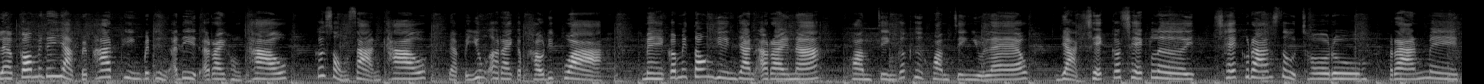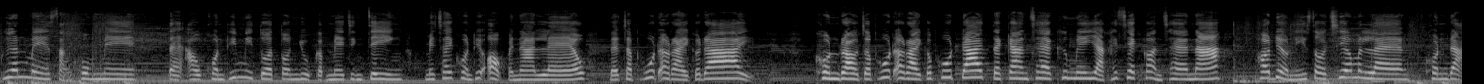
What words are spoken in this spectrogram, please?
แล้วก็ไม่ได้อยากไปพาดพิงไปถึงอดีตอะไรของเขา ก็สงสารเขา อย่าไปยุ่งอะไรกับเขาดีกว่า เมย์ก็ไม่ต้องยืนยันอะไรนะ ความจริงก็คือความจริงอยู่แล้ว อยากเช็คก็เช็คเลย เช็คร้านสูตรโชว์รูม ร้านเมย์เพื่อนเมย์สังคมเมย์ แต่เอาคนที่มีตัวตนอยู่กับเมย์จริง ๆ ไม่ใช่คนที่ออกไปนานแล้ว และจะพูดอะไรก็ได้ คนเราจะพูดอะไรก็พูดได้ แต่การแชร์คือเมย์อยากให้เช็คก่อนแชร์นะ เพราะเดี๋ยวนี้โซเชียลมันแรง คนด่า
